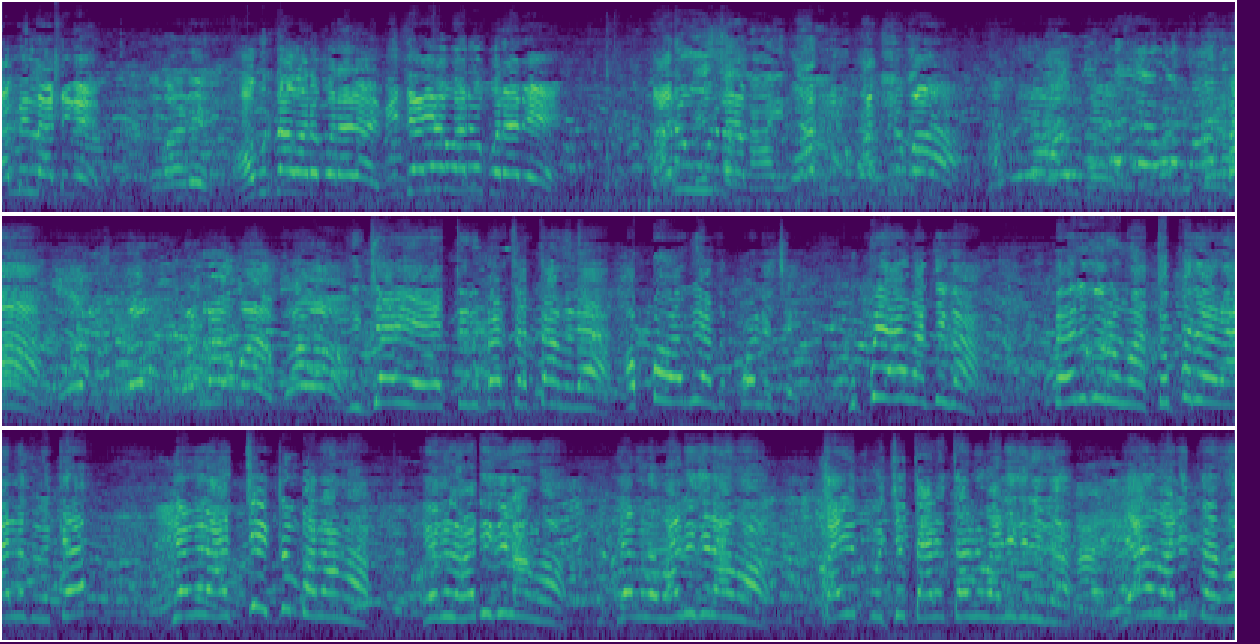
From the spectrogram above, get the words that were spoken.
தமிழ்நாட்டுக்கு. அவர் தான் வர போறாரு. விஜயா வர போறாரு. கரூர்ல பத்து ரூபா பா, வர்றாங்க, போவோம். விஜய் எத்தனை பேர் சத்தாங்கள அப்ப வந்து அந்த போலீஸ். இப்பயா வந்துங்க? பெருகுறவங்க பெருகிறவங்க துப்புற ஆளுங்களுக்கு எங்களை அச்சிட்டும் போறாங்க. எங்களை அடிக்கிறாங்க. எங்களை வலிக்கிறாங்க. கை பிடிச்சி தர தர வலிக்கிறீங்க. ஏன் வலிப்பாங்க?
